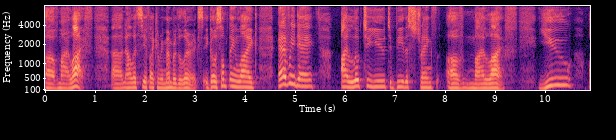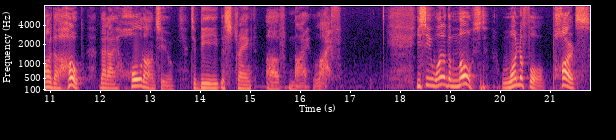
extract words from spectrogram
of My Life. Uh, now, let's see if I can remember the lyrics. It goes something like Every day I look to you to be the strength of my life. You are the hope that I hold on to to be the strength of my life. You see, one of the most wonderful parts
